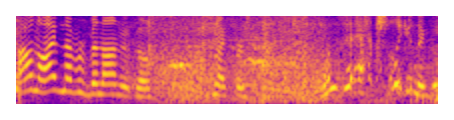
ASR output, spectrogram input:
I don't know. I've never been on it though. This is my first time. When's it actually gonna go?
